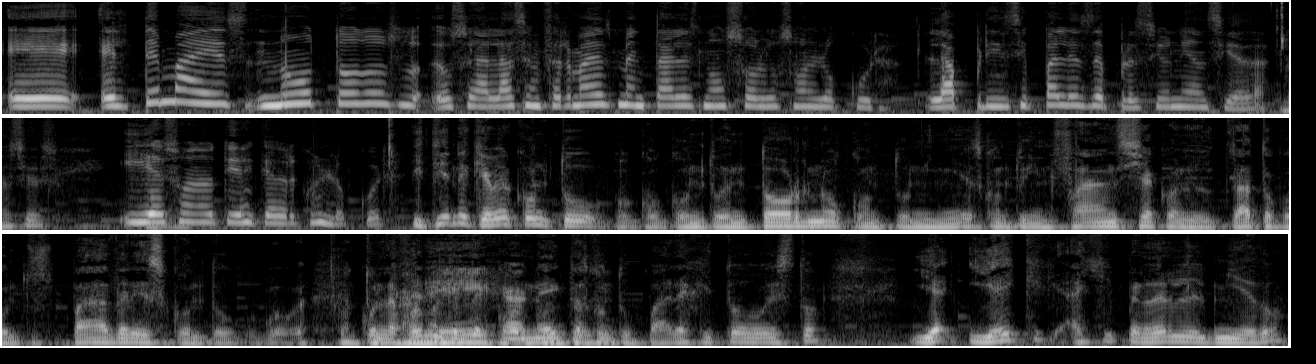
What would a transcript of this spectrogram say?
Eh, el tema es, no todos, lo- o sea, las enfermedades mentales no solo son locura. La principal es depresión y ansiedad. Así es. Y eso no tiene que ver con locura. Y tiene que ver con tu, con, con tu entorno, con tu niñez, con tu infancia, con el trato con tus padres, con, tu, con, tu la forma en que te pareja, con conectas tu- con tu pareja y todo esto. Y, y hay, que, hay que perderle el miedo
